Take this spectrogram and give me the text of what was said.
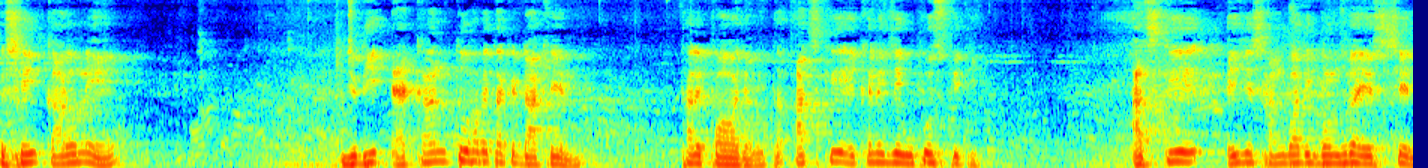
তো সেই কারণে যদি একান্তভাবে তাকে ডাকেন, তাহলে পাওয়া যাবে। তা আজকে এখানে যে উপস্থিতি আজকে এই যে সাংবাদিক বন্ধুরা এসছেন,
